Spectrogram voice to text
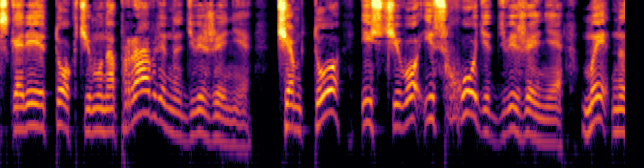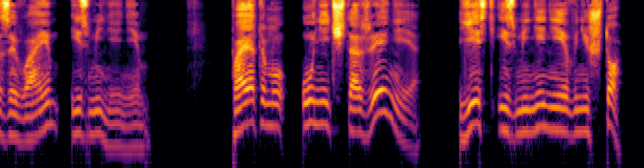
скорее то, к чему направлено движение, чем то, из чего исходит движение, мы называем изменением. Поэтому уничтожение есть изменение в ничто,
